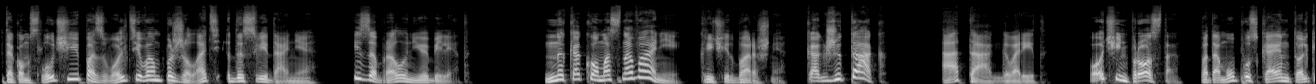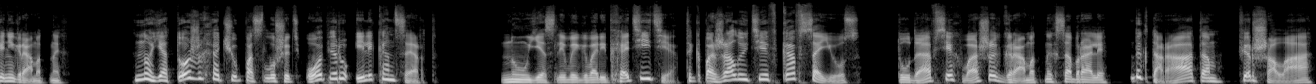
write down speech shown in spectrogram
В таком случае позвольте вам пожелать до свидания». И забрал у нее билет. «На каком основании?» — кричит барышня. «Как же так?» «А так, — говорит. Очень просто, потому пускаем только неграмотных. Но я тоже хочу послушать оперу или концерт. Ну, если вы, говорит, хотите, так пожалуйте в Кавсоюз. Туда всех ваших грамотных собрали. Доктора там, фершала,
